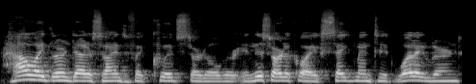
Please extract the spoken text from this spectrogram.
How I'd Learn Data Science If I Could Start Over. In this article, I segmented what I learned,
